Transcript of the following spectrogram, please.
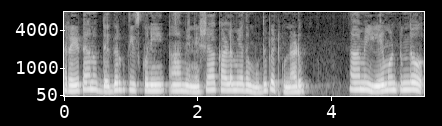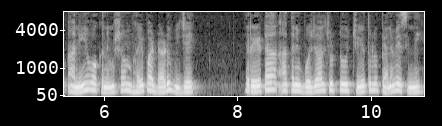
రేటాను దగ్గరకు తీసుకుని ఆమె నిషా కళ్ళ మీద ముద్దు పెట్టుకున్నాడు. ఆమె ఏమంటుందో అని ఒక నిమిషం భయపడ్డాడు విజయ్. రేటా అతని భుజాల చుట్టూ చేతులు పెనవేసింది.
